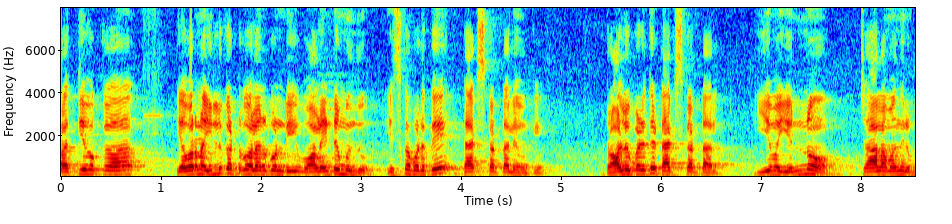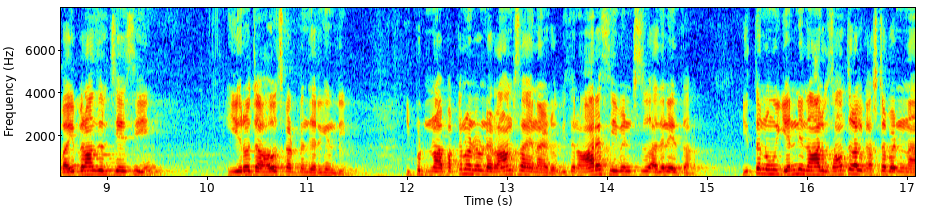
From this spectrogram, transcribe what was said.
ప్రతి ఒక్క ఎవరైనా ఇల్లు కట్టుకోవాలనుకోండి వాళ్ళ ఇంటి ముందు ఇసుక పడితే ట్యాక్స్ కట్టాలి ఈమెకి. రాళ్ళు పడితే ట్యాక్స్ కట్టాలి. ఈమె ఎన్నో చాలామందిని భయభ్రాంతులు చేసి ఈరోజు ఆ హౌస్ కట్టడం జరిగింది. ఇప్పుడు నా పక్కన ఉన్నటువంటి రామ్ సాయి నాయుడు ఇతను ఆర్ఎస్ ఈవెంట్స్ అధినేత. ఇతను ఎన్ని నాలుగు సంవత్సరాలు కష్టపడినా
